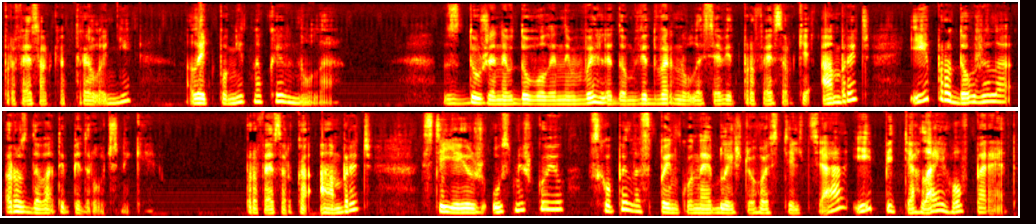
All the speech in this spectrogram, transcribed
Професорка Трелоні ледь помітно кивнула. З дуже невдоволеним виглядом відвернулася від професорки Амбридж і продовжила роздавати підручники. Професорка Амбридж з тією ж усмішкою схопила спинку найближчого стільця і підтягла його вперед,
